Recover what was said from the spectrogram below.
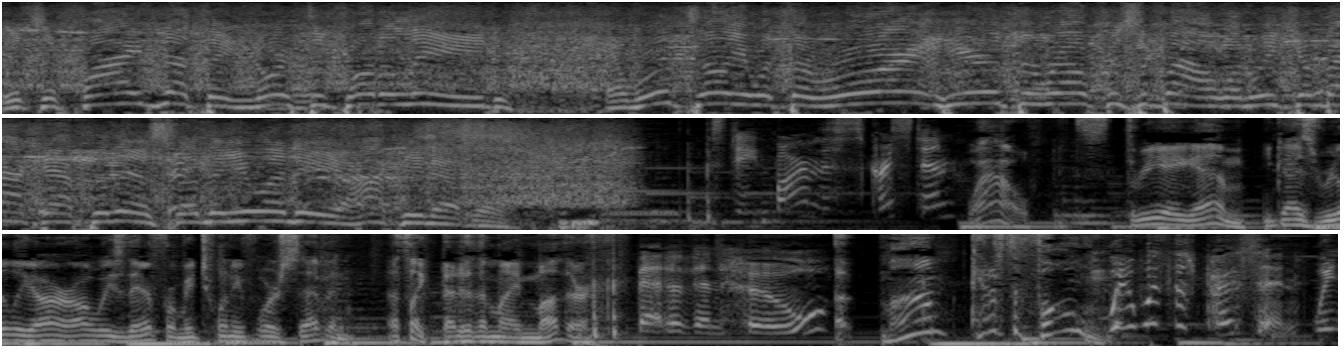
It's a 5 0 North Dakota lead, and we'll tell you what the roar here at the Ralph is about when we come back after this on the UND Hockey Network. State Farm, this is Kristen. Wow, it's 3 a.m. You guys really are always there for me 24 7. That's like better than my mother. Better than who? Uh, Mom, get off the phone. Where was this person when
